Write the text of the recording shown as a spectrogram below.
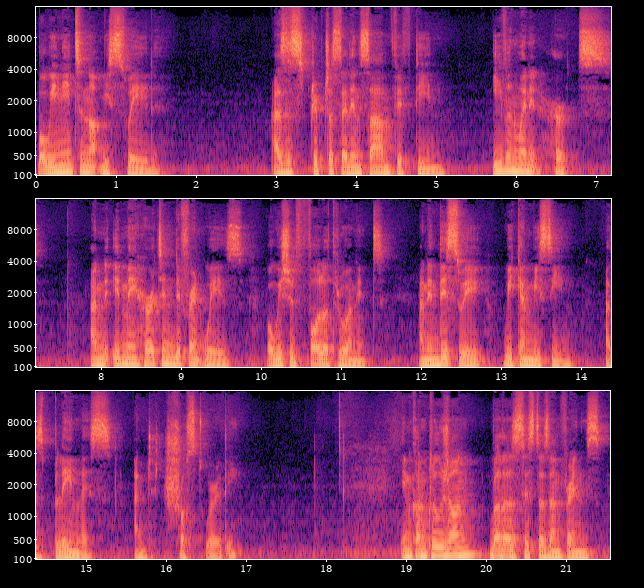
But we need to not be swayed. As the scripture said in Psalm 15, even when it hurts, and it may hurt in different ways, but we should follow through on it. And in this way, we can be seen as blameless and trustworthy. In conclusion, brothers, sisters, and friends,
